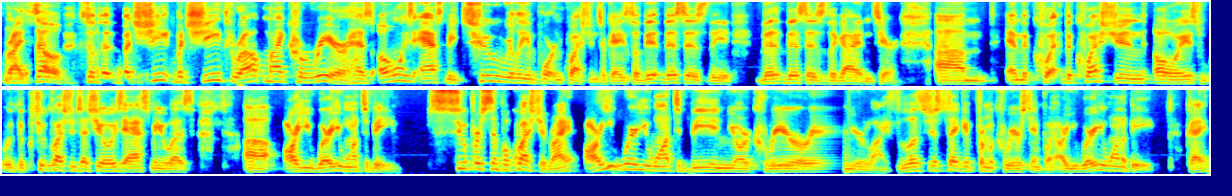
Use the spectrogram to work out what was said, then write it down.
right. So, so the, but she, but she, throughout my career, has always asked me two really important questions. Okay. So, th- this is the, th- this is the guidance here. Um, and the, que- the question always, the two questions that she always asked me was, uh, are you where you want to be? Super simple question, right? Are you where you want to be in your career or in your life? Let's just take it from a career standpoint. Are you where you want to be? Okay.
